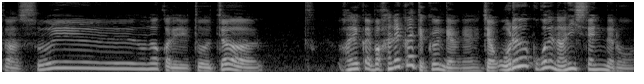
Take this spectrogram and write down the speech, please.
だからそういうの中で言うとじゃあ跳ね返跳ね返ってくんだよね。じゃあ俺はここで何したいんだろうって。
